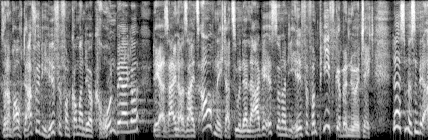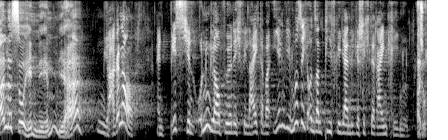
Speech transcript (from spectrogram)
sondern braucht dafür die Hilfe von Kommandeur Kronberger, der seinerseits auch nicht dazu in der Lage ist, sondern die Hilfe von Piefke benötigt. Das müssen wir alles so hinnehmen, ja? Ja, genau. Ein bisschen unglaubwürdig vielleicht, aber irgendwie muss ich unseren Piefke ja in die Geschichte reinkriegen. Also,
